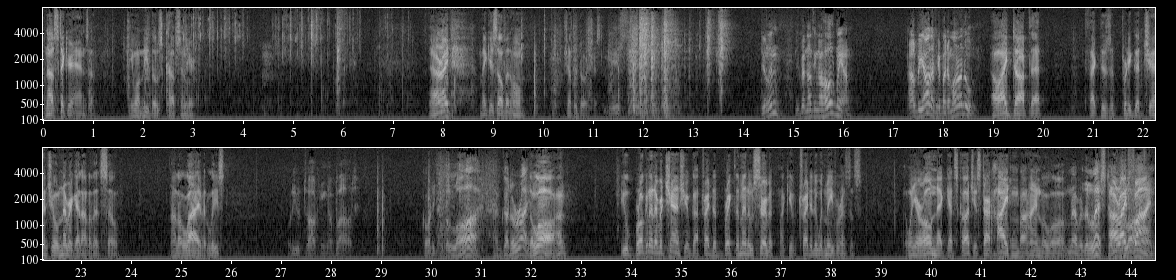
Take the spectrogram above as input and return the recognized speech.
Now stick your hands up. You won't need those cuffs in here. All right. Make yourself at home. Shut the door, Chester. Yes, sir. Dillon, you've got nothing to hold me on. I'll be out of here by tomorrow noon. Oh, I doubt that. In fact, there's a pretty good chance you'll never get out of that cell. Not alive, at least. What are you talking about? According to the law, I've got a right. The law, huh? You've broken it every chance you've got. Tried to break the men who serve it, like you've tried to do with me, for instance. But when your own neck gets caught, you start hiding behind the law. Nevertheless, All law- fine.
